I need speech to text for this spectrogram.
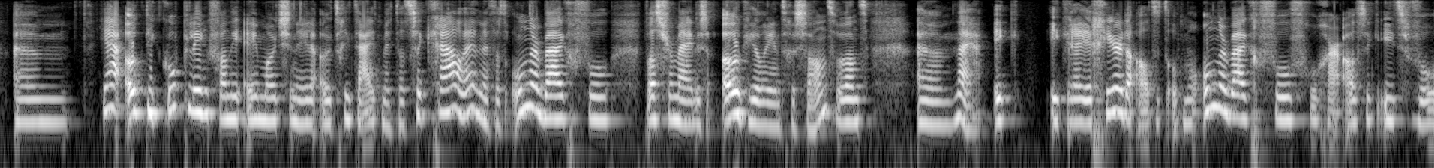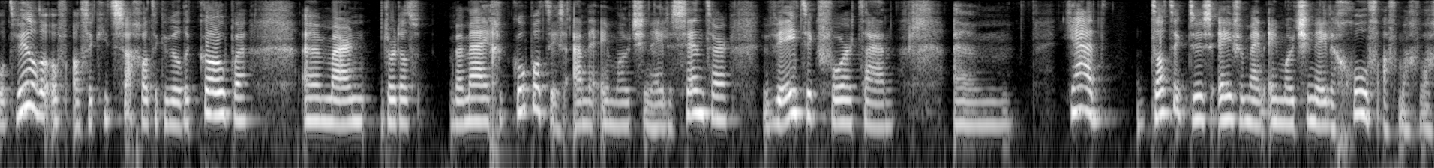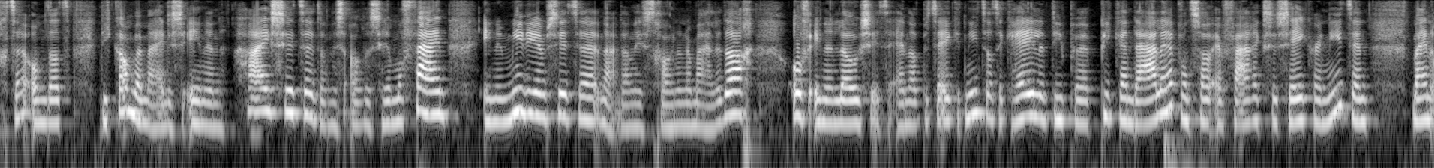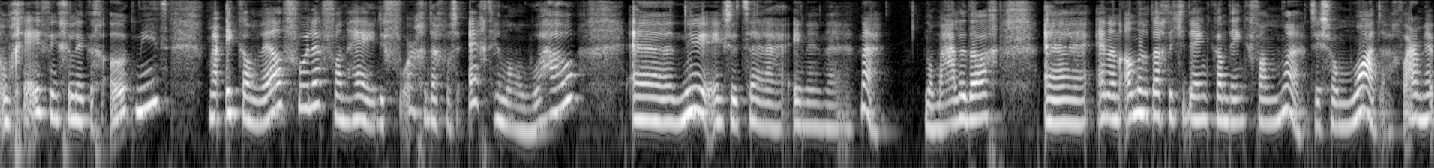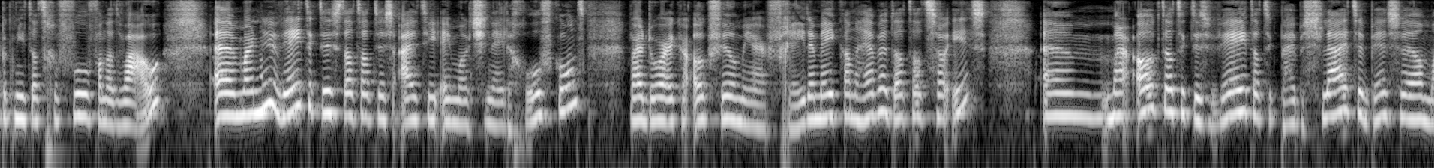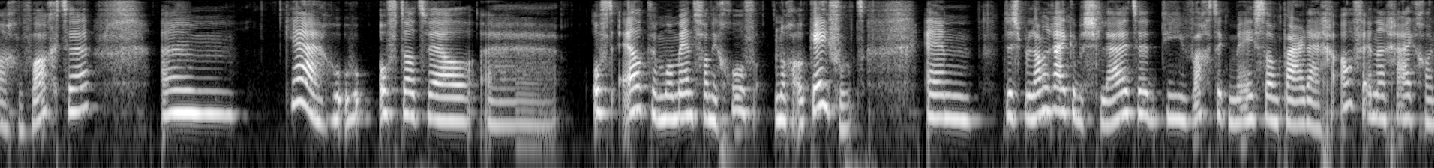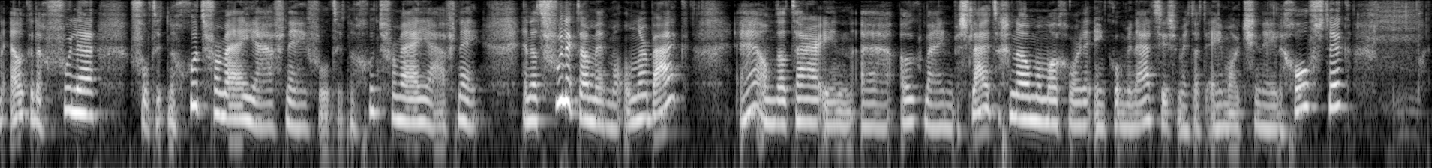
um, ja, ook die koppeling van die emotionele autoriteit met dat sacraal, hè, met dat onderbuikgevoel, was voor mij dus ook heel interessant. Want, um, nou ja, ik, ik reageerde altijd op mijn onderbuikgevoel vroeger als ik iets bijvoorbeeld wilde of als ik iets zag wat ik wilde kopen. Uh, maar doordat bij mij gekoppeld is aan de emotionele center, weet ik voortaan. Um, ja, dat ik dus even mijn emotionele golf af mag wachten. Omdat die kan bij mij dus in een high zitten, dan is alles helemaal fijn. In een medium zitten, nou dan is het gewoon een normale dag. Of in een low zitten. En dat betekent niet dat ik hele diepe piek en dalen heb, want zo ervaar ik ze zeker niet. En mijn omgeving gelukkig ook niet. Maar ik kan wel voelen van, hé, hey, die vorige dag was echt helemaal wauw. Uh, nu is het uh, in een, uh, nou normale dag. Uh, en een andere dag dat je denk, kan denken van, het is zo'n moi dag. Waarom heb ik niet dat gevoel van dat wauw? Uh, maar nu weet ik dus dat dat dus uit die emotionele golf komt. Waardoor ik er ook veel meer vrede mee kan hebben dat dat zo is. Um, maar ook dat ik dus weet dat ik bij besluiten best wel mag wachten. Um, ja, hoe, of dat wel, uh, of elke moment van die golf nog oké voelt. En dus belangrijke besluiten, die wacht ik meestal een paar dagen af. En dan ga ik gewoon elke dag voelen, voelt dit nog goed voor mij? Ja of nee? Voelt dit nog goed voor mij? Ja of nee? En dat voel ik dan met mijn onderbuik. Hè, omdat daarin uh, ook mijn besluiten genomen mogen worden in combinaties met dat emotionele golfstuk.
